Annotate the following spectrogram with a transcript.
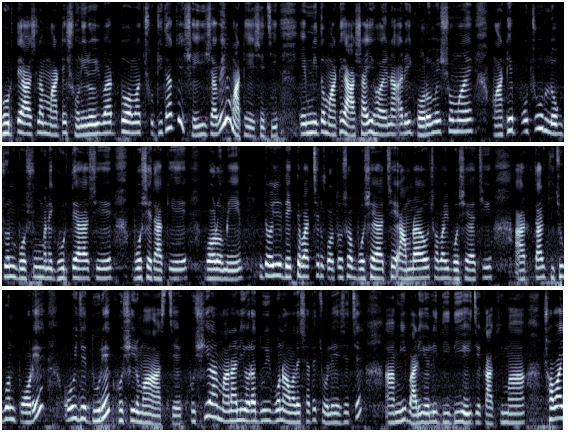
ঘুরতে আসলাম মাঠে। শনি রবিবার তো আমার ছুটি থাকে, সেই হিসাবেই মাঠে এসেছি। এমনি তো মাঠে আসাই হয় না। আর এই গরমের সময় মাঠে প্রচুর লোকজন বসুন মানে ঘুরতে আসে, বসে থাকে গরমে। তো ওই যে দেখতে পাচ্ছেন কত সব বসে আছে, আমরাও সবাই বসে আছি। আর তার কিছুক্ষণ পরে ওই যে দূরে খুশির মা আসছে। খুশি আর মানালি, ওরা দুই বোন আমাদের সাথে চলে এসেছে। আমি, বাড়িওয়ালি, দিদি, এই যে কাকিমা, সবাই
